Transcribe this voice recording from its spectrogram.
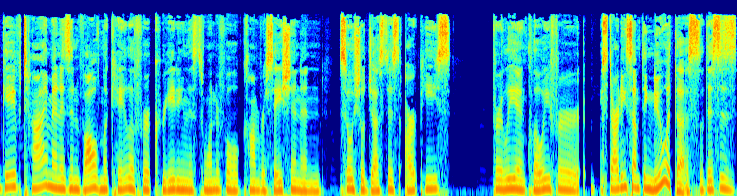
gave time and is involved. Michaela for creating this wonderful conversation and social justice art piece. For Leah and Chloe for starting something new with us. This is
